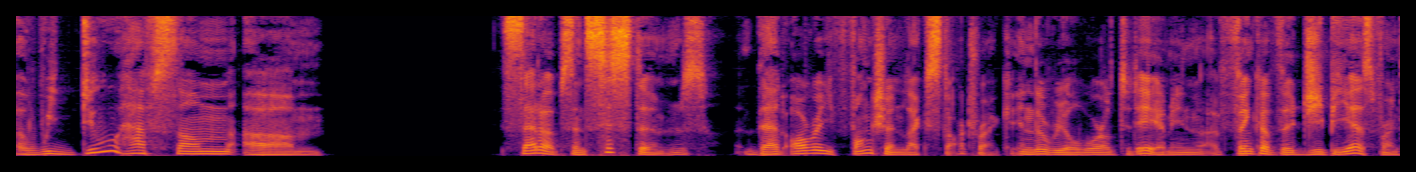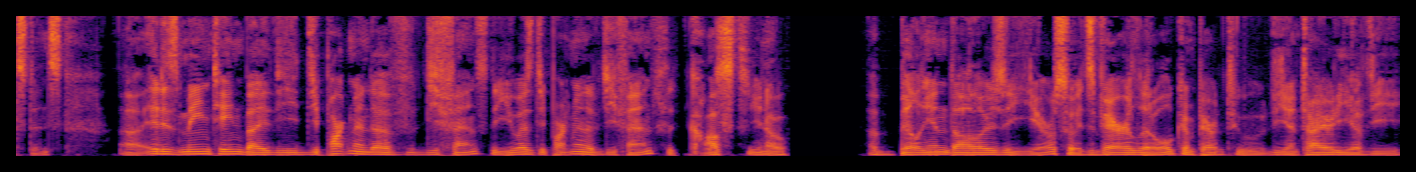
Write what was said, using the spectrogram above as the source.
uh, we do have some um, setups and systems that already function like Star Trek in the real world today. I mean, think of the GPS, for instance. Uh, it is maintained by the Department of Defense, the U.S. Department of Defense. It costs, you know, a billion dollars a year, so it's very little compared to the entirety of the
